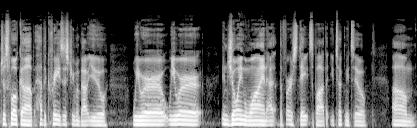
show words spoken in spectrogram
Just woke up, had the craziest dream about you. We were we were enjoying wine at the first date spot that you took me to. Um,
